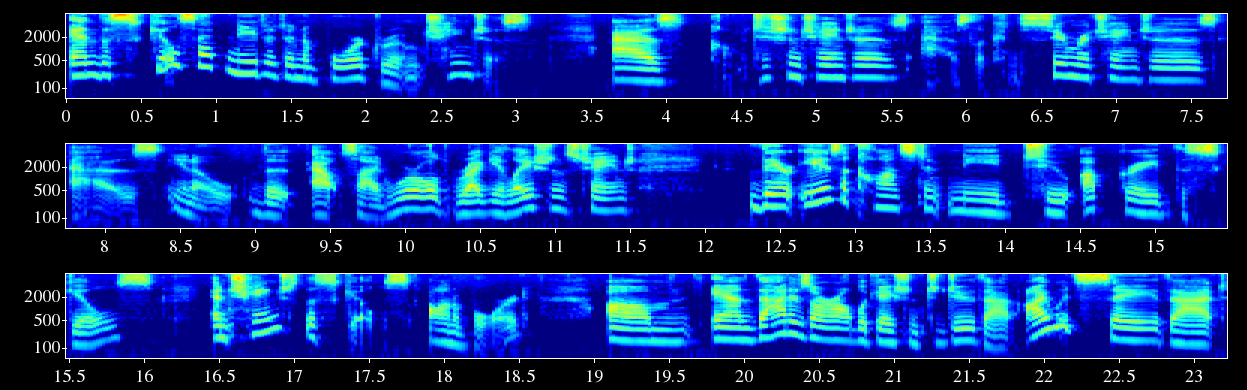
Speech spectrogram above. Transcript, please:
And the skill set needed in a boardroom changes as competition changes, as the consumer changes, as you know the outside world regulations change. There is a constant need to upgrade the skills and change the skills on a board. Um, and that is our obligation to do that. I would say that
